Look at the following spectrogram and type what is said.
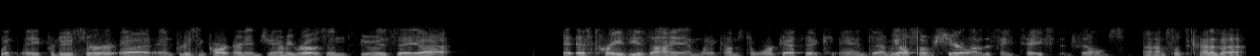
with a producer uh, and producing partner named Jeremy Rosen, who is a uh, as crazy as I am when it comes to work ethic, and uh, we also share a lot of the same taste in films. Um, so it's kind of a,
